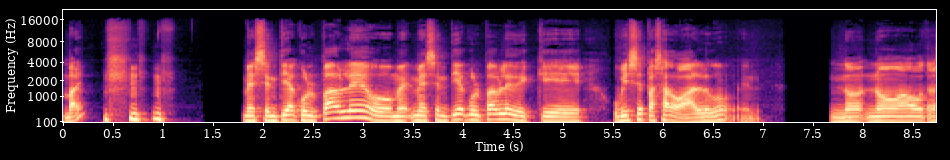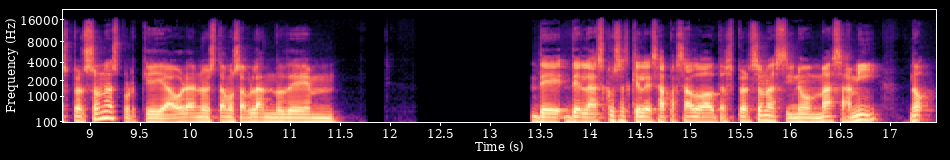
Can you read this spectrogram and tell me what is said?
¿Vale? me sentía culpable o me, sentía culpable de que hubiese pasado algo. No, no a otras personas, porque ahora no estamos hablando de, em, de, de las cosas que les ha pasado a otras personas, sino más a mí. No,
